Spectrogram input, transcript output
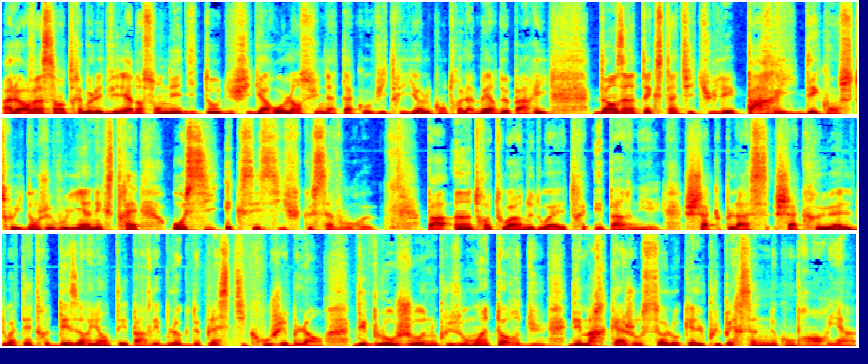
Alors Vincent Trémollet de Villers, dans son édito du Figaro, lance une attaque au vitriol contre la maire de Paris dans un texte intitulé Paris déconstruit, dont je vous lis un extrait aussi excessif que savoureux. Pas un trottoir ne doit être épargné. Chaque place, chaque ruelle doit être désorientée par des blocs de plastique rouge et blanc, des plots jaunes plus ou moins tordus, des marquages au sol auxquels plus personne ne comprend rien.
